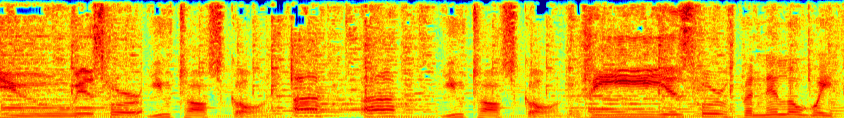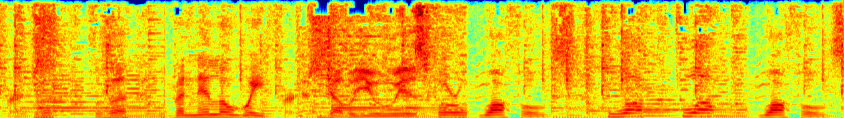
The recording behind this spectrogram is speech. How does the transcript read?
U is for Utah scone. Uh, uh. Utah scone. V is for Vanilla wafers. V. Vanilla wafers. W is for Waffles. Wa, Wa. Waffles.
